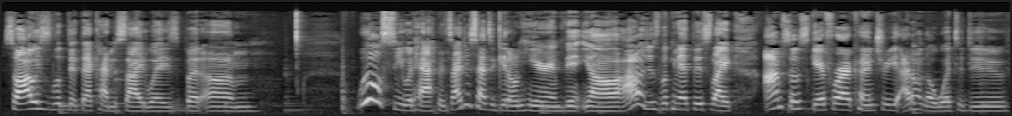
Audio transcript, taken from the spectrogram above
So I always looked at that kind of sideways, but um we'll see what happens. I just had to get on here and vent, y'all. I was just looking at this like, I'm so scared for our country. I don't know what to do.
